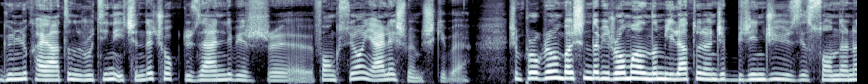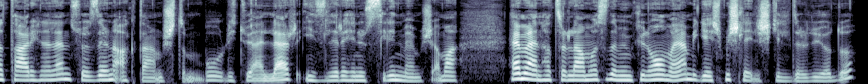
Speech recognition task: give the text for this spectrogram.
günlük hayatın rutini içinde çok düzenli bir e, fonksiyon yerleşmemiş gibi. Şimdi programın başında bir Romalı'nın milattan önce 1. yüzyıl sonlarına tarihlenen sözlerini aktarmıştım. Bu ritüeller izleri henüz silinmemiş ama hemen hatırlanması da mümkün olmayan bir geçmişle ilişkilidir diyordu.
